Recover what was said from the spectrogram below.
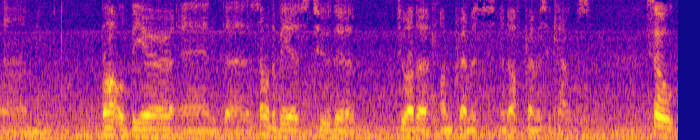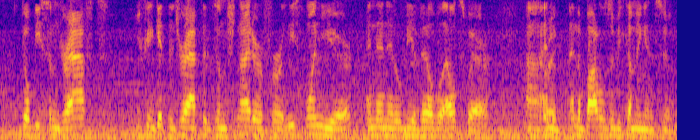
um, bottled beer and uh, some of the beers to the to other on-premise and off-premise accounts. So there'll be some draft. You can get the draft at Zum Schneider for at least one year, and then it'll be available elsewhere. Uh, and, the, and the bottles will be coming in soon.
